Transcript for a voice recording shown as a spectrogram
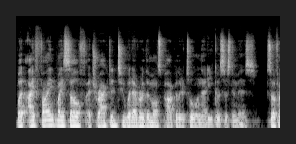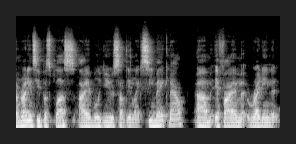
but I find myself attracted to whatever the most popular tool in that ecosystem is. So if I'm writing C++, I will use something like CMake now. Um, if I'm writing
